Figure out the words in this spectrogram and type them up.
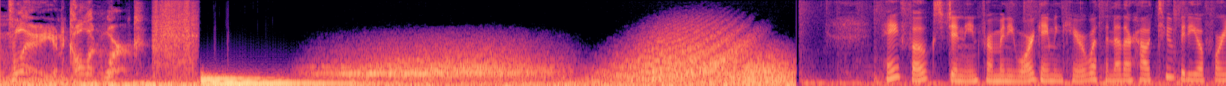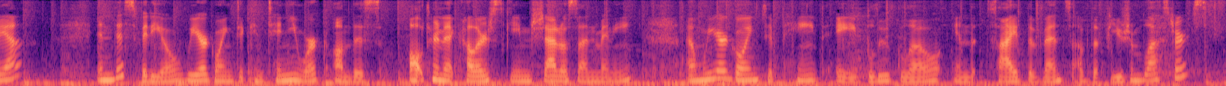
play and call it work. Hey folks, Janene from MiniWarGaming here with another how-to video for ya. In this video, we are going to continue work on this alternate color schemed Shadowsun Mini, and we are going to paint a blue glow inside the vents of the Fusion Blasters.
